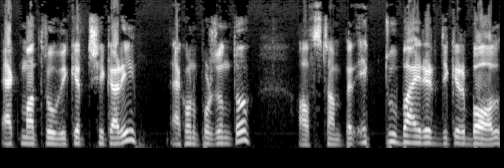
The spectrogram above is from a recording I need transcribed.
একমাত্র উইকেট শিকারী। এখন পর্যন্ত অফ স্টাম্পের একটু বাইরের দিকের বল।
